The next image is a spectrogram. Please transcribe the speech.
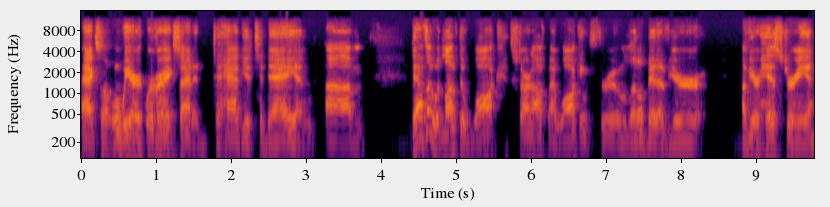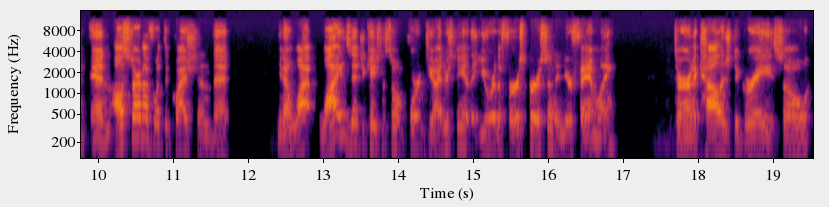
Excellent. Well, we are we're very excited to have you today, and um, definitely would love to walk start off by walking through a little bit of your of your history. And, and I'll start off with the question that, you know, why, why is education so important to you? I understand that you were the first person in your family to earn a college degree. So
